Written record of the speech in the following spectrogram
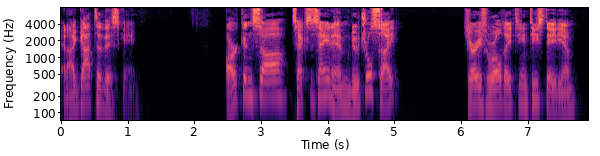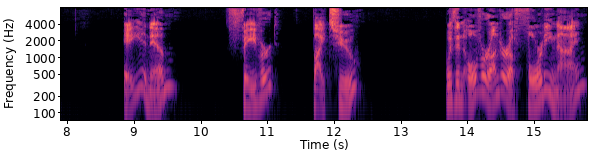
and I got to this game. Arkansas, Texas A&M, neutral site, Jerry's World, AT&T Stadium. A&M favored by two with an over under of 49?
